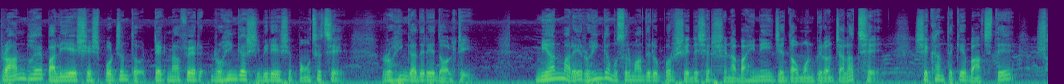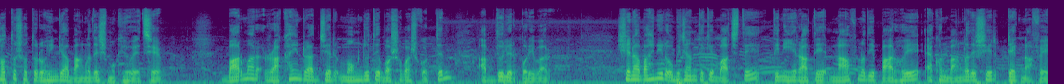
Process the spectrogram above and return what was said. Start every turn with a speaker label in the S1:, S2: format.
S1: প্রাণ ভয়ে পালিয়ে শেষ পর্যন্ত টেকনাফের রোহিঙ্গা শিবিরে এসে পৌঁছেছে রোহিঙ্গাদের এ দলটি। মিয়ানমারে রোহিঙ্গা মুসলমানদের উপর সে দেশের সেনাবাহিনী যে দমনপীড়ন চালাচ্ছে, সেখান থেকে বাঁচতে শত শত রোহিঙ্গা বাংলাদেশমুখী হয়েছে। বার্মার রাখাইন রাজ্যের মংডুতে বসবাস করতেন আব্দুলের পরিবার। সেনাবাহিনীর অভিযান থেকে বাঁচতে তিনি রাতে নাফ নদী পার হয়ে এখন বাংলাদেশের টেকনাফে।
